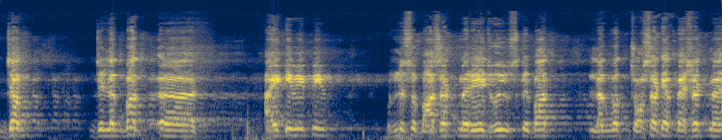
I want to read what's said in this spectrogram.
जब जो लगभग आईटीबीपी उन्नीस में रेज हुई, उसके बाद लगभग चौसठ या पैंसठ में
